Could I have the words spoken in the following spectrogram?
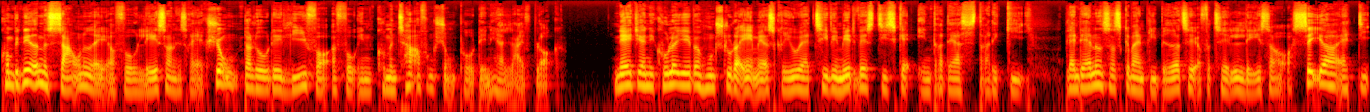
Kombineret med savnet af at få læsernes reaktion, der lå det lige for at få en kommentarfunktion på den her liveblog. Nadia Nikolajeva hun slutter af med at skrive, at TV MidtVest de skal ændre deres strategi. Blandt andet så skal man blive bedre til at fortælle læsere og seere, at de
